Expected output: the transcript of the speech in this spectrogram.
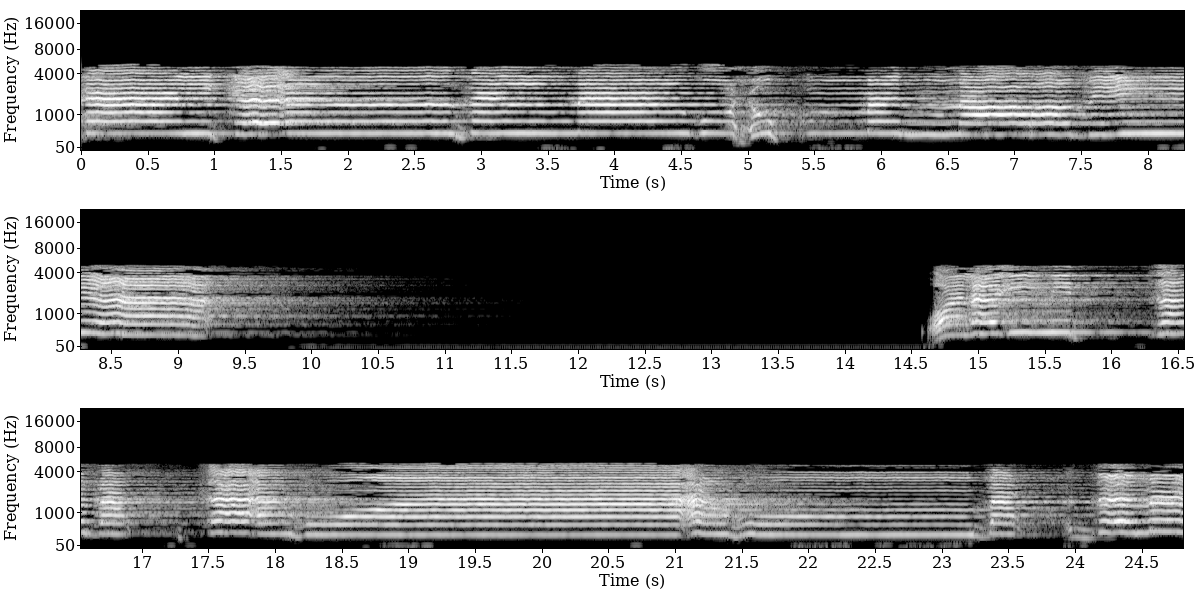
وكذلك أنزلناه حكما عربيا. ولئن اتبعت بعدما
